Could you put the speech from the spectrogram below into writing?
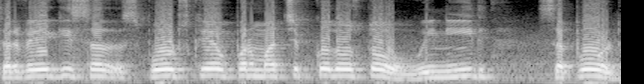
सिर्फ़ एक ही स्पोर्ट्स के ऊपर मत चिपको दोस्तों। वी नीड सपोर्ट।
